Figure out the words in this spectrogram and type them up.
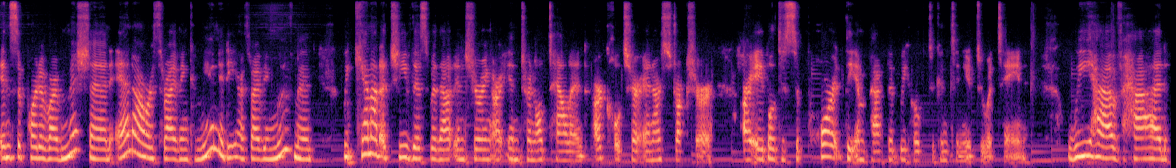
in support of our mission and our thriving community, our thriving movement, we cannot achieve this without ensuring our internal talent, our culture, and our structure are able to support the impact that we hope to continue to attain. We have had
